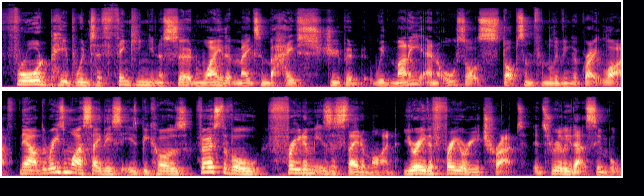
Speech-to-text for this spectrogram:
fraud people into thinking in a certain way that makes them behave stupid with money and also stops them from living a great life. Now, the reason why I say this is because, first of all, freedom is a state of mind. You're either free or you're trapped. It's really that simple.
